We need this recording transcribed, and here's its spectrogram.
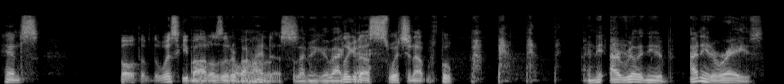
hence both of the whiskey bottles that are Oh, behind oh, us. Let me go back. Look at us switching up. Boop. I, need, I really need a. I need a raise.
